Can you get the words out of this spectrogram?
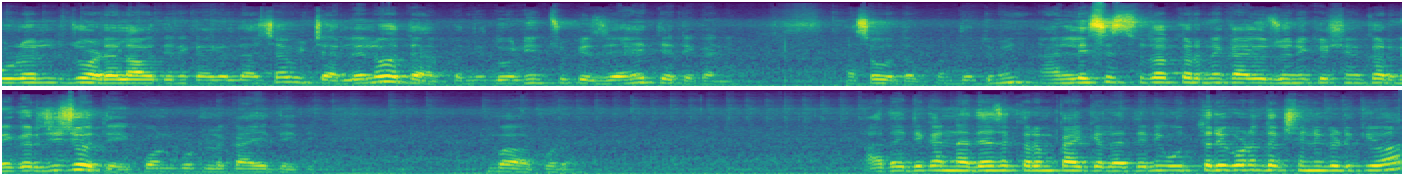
उडल जोड्या लावा त्याने काय केलं? अशा विचारलेल्या होत्या. पण ते दोन्ही चुकीचे आहेत त्या ठिकाणी. असं होतं. पण ते तुम्ही ॲनालिसिससुद्धा करणे काय क्वेश्चन करणे गरजेचे होते. कोण कुठलं काय येते ते. बघा पुढं. आता या ठिकाणी नद्याचा क्रम काय केला? त्यांनी उत्तरेकडून दक्षिणेकडे किंवा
